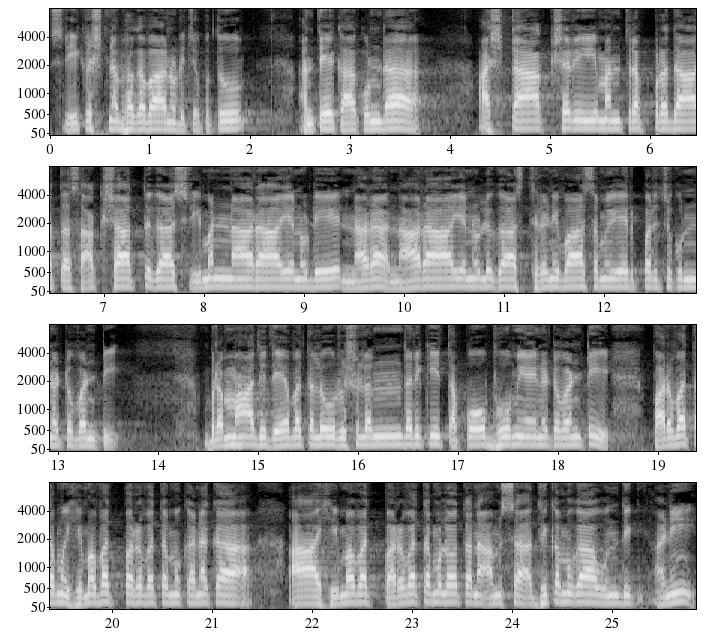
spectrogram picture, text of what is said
శ్రీకృష్ణ భగవానుడు చెబుతూ అంతేకాకుండా అష్టాక్షరీ మంత్రప్రదాత సాక్షాత్తుగా శ్రీమన్నారాయణుడే నర నారాయణులుగా స్థిరనివాసము ఏర్పరచుకున్నటువంటి బ్రహ్మాది దేవతలు ఋషులందరికీ తపోభూమి అయినటువంటి పర్వతము హిమవత్ పర్వతము కనుక ఆ హిమవత్ పర్వతములో తన అంశ అధికముగా ఉంది అని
